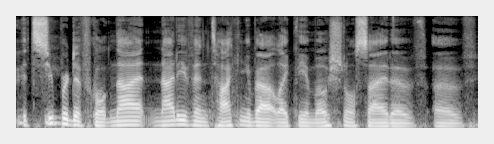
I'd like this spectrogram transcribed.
It's super difficult. Not not even talking about like the emotional side of of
